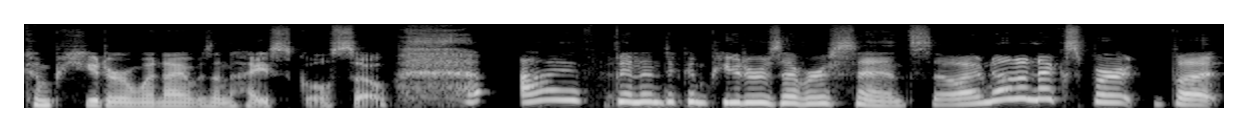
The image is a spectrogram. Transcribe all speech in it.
computer when I was in high school. So I've been into computers ever since. So I'm not an expert, but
